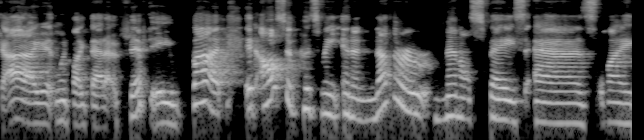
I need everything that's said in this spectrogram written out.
God, I didn't look like that at 50. But it also puts me in another mental space as like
